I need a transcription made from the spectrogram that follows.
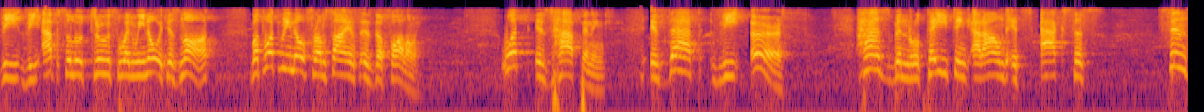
the, the absolute truth when we know it is not, but what we know from science is the following. What is happening is that the earth has been rotating around its axis since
